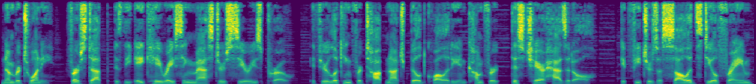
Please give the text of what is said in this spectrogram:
Number 20. First up is the AKRacing Masters Series Pro. If you're looking for top-notch build quality and comfort, this chair has it all. It features a solid steel frame,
